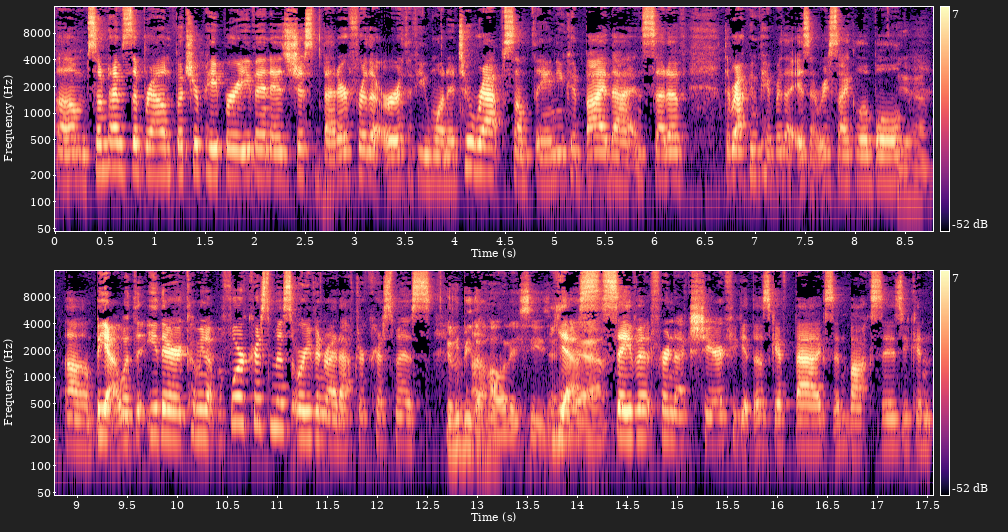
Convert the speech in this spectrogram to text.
um, sometimes the brown butcher paper even is just better for the earth. If you wanted to wrap something, you could buy that instead of the wrapping paper that isn't recyclable. Yeah. Um, but yeah, with the, either coming up before Christmas or even right after Christmas, It'll be the Um, holiday season. yes, Yeah. save it for next year. If you get those gift bags and boxes, you can.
